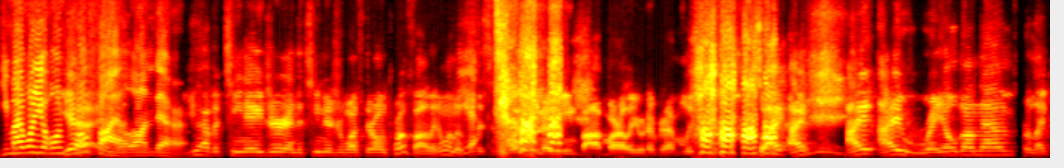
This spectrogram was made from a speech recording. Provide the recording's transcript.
you might want your own yeah, profile on there. You have a teenager, and the teenager wants their own profile. They don't want to yeah. listen to what, you know what I mean, Bob Marley or whatever I'm listening. to. So I, I, I, I railed on them for like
